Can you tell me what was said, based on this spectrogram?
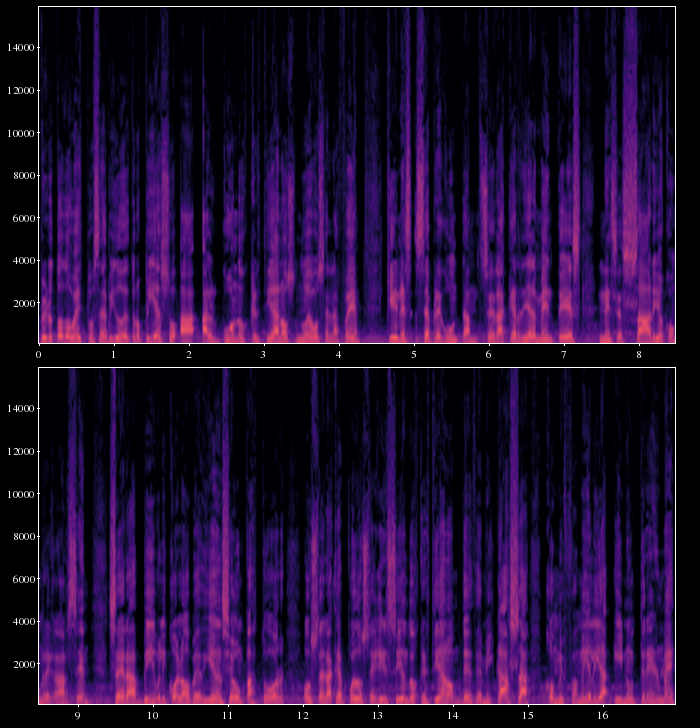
Pero todo esto ha servido de tropiezo a algunos cristianos nuevos en la fe, quienes se preguntan, ¿será que realmente es necesario congregarse? ¿Será bíblico la obediencia a un pastor? ¿O será que puedo seguir siendo cristiano desde mi casa, con mi familia y nutrirme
